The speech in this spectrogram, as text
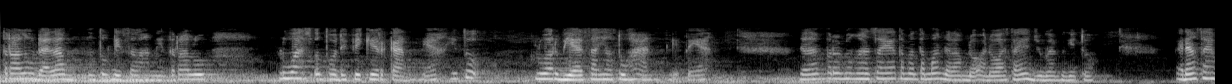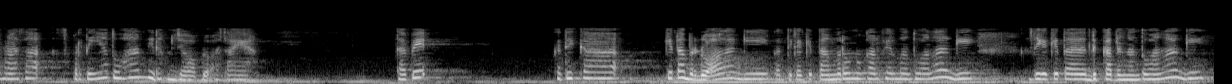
terlalu dalam untuk diselami, terlalu luas untuk dipikirkan ya. Itu luar biasanya Tuhan gitu ya. Dalam perenungan saya teman-teman, dalam doa-doa saya juga begitu. Kadang saya merasa sepertinya Tuhan tidak menjawab doa saya. Tapi ketika kita berdoa lagi, ketika kita merenungkan firman Tuhan lagi, ketika kita dekat dengan Tuhan lagi.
